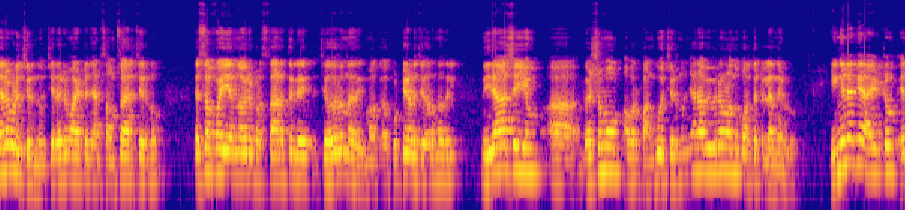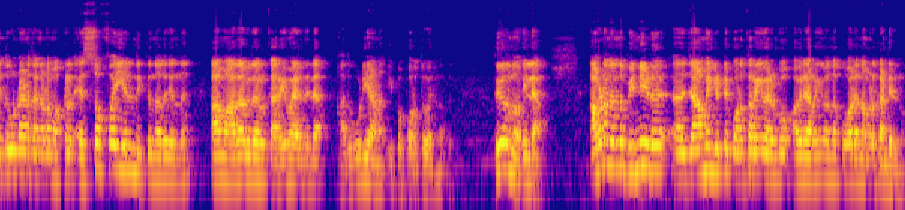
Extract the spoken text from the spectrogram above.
നിലവിളിച്ചിരുന്നു. ചിലരുമായിട്ട് ഞാൻ സംസാരിച്ചിരുന്നു. എസ് എഫ് ഐ എന്ന ഒരു പ്രസ്ഥാനത്തിൽ ചേർന്നതിൽ കുട്ടികൾ ചേർന്നതിൽ നിരാശയും വിഷമവും അവർ പങ്കുവച്ചിരുന്നു. ഞാൻ ആ വിവരങ്ങളൊന്നും പുറത്തിട്ടില്ല എന്നേ ഉള്ളൂ. ഇങ്ങനെയൊക്കെ ആയിട്ടും എന്തുകൊണ്ടാണ് തങ്ങളുടെ മക്കൾ എസ് എഫ് ഐയിൽ നിൽക്കുന്നത് എന്ന് ആ മാതാപിതാക്കൾക്ക് അറിയുമായിരുന്നില്ല? അതുകൂടിയാണ് ഇപ്പോൾ പുറത്തു വരുന്നത്. തീർന്നോ? ഇല്ല. അവിടെ നിന്ന് പിന്നീട് ജാമ്യം കിട്ടി പുറത്തിറങ്ങി വരുമ്പോൾ അവരിറങ്ങി വന്ന കോലം നമ്മൾ കണ്ടിരുന്നു.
